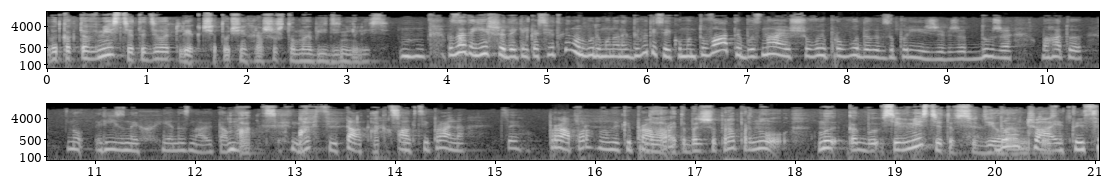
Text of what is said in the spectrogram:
И вот как-то вместе это делать легче. Это очень хорошо, что мы объединились. Мгм. Ви знаєте, є ще декілька світлин, от будемо на них дивитися і коментувати, бо знаю, що ви проводили в Запоріжжі вже дуже багато ну, різних, я не знаю, там Акции. да? акцій. Так, Акції. акцій, правильно. Це прапор, великий прапор. Да, это большой прапор. Ну, мы как бы все вместе это все делаем. То есть, Долучаєтесь,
